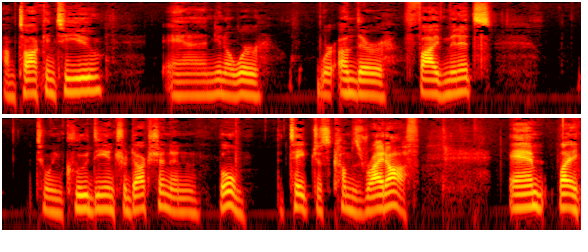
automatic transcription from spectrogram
I'm talking to you and you know we're we're under 5 minutes to include the introduction and boom, the tape just comes right off. And like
